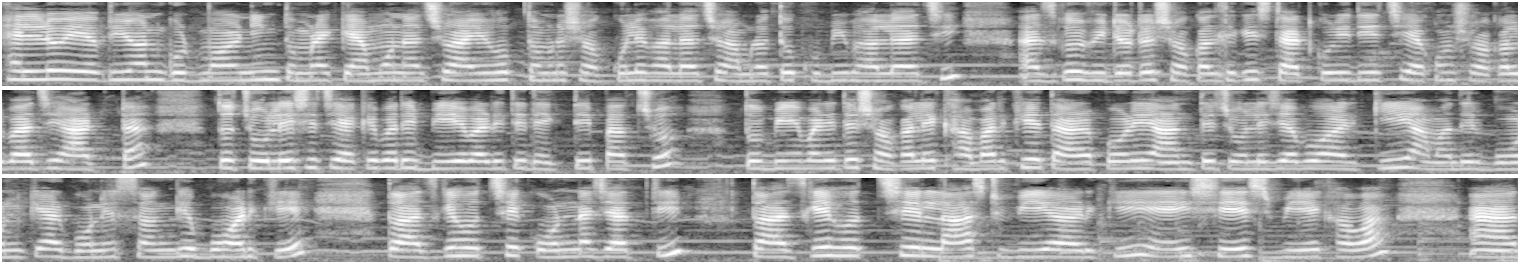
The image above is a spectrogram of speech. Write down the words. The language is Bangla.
হ্যালো এভরিওয়ান গুড মর্নিং তোমরা কেমন আছো? আই হোপ তোমরা সকলে ভালো আছো, আমরা তো খুবই ভালো আছি। আজকেও ভিডিওটা সকাল থেকে স্টার্ট করে দিয়েছি, এখন সকাল বাজে আটটা। তো চলে এসেছি একেবারে বিয়ে বাড়িতে, দেখতেই পাচ্ছ? তো বিয়ে বাড়িতে সকালে খাবার খেয়ে তারপরে আনতে চলে যাব আর কি, আমাদের বোনকে আর বোনের সঙ্গে বরকে। তো আজকে হচ্ছে কন্যা যাত্রী তো আজকে হচ্ছে লাস্ট বিয়ে আর কি, এই শেষ বিয়ে খাওয়া।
